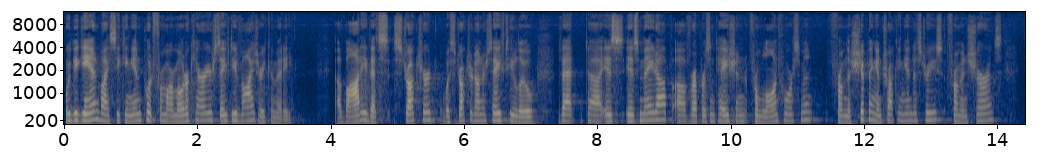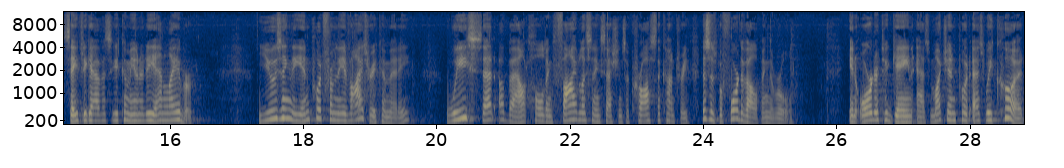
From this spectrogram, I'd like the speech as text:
We began by seeking input from our Motor Carrier Safety Advisory Committee, a body that's structured, was structured under safety law that uh, is is, made up of representation from law enforcement, from the shipping and trucking industries, from insurance, safety advocacy community, and labor. Using the input from the advisory committee, we set about holding five listening sessions across the country. This is before developing the rule, in order to gain as much input as we could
